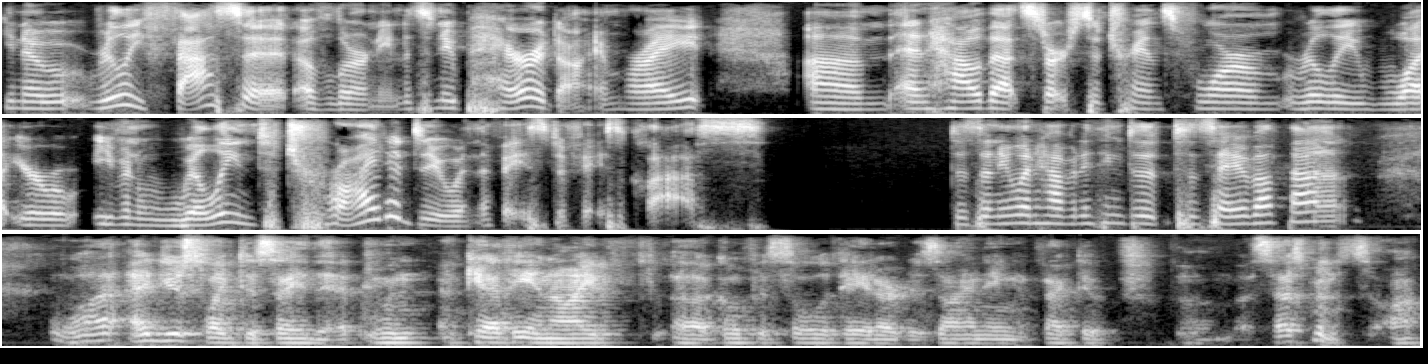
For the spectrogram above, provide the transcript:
you know, really facet of learning. It's a new paradigm, right? Um, and how that starts to transform really what you're even willing to try to do in the face-to-face class. Does anyone have anything to, to say about that? Well, I'd just like to say that when Kathy and I uh, co-facilitate our designing effective um, assessments uh,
